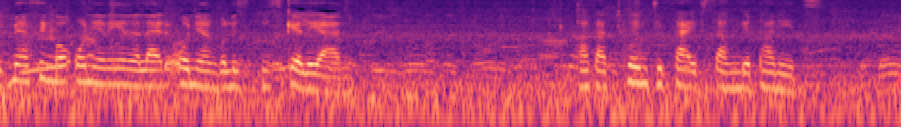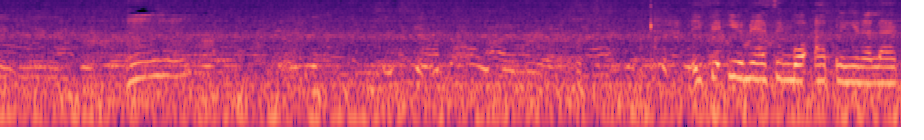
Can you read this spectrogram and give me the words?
If me I sing about onion, you know, like the onion, go listen to started, Because a 25 song they pan it. Mm-hmm. If you hear me I sing about apple, you know, like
